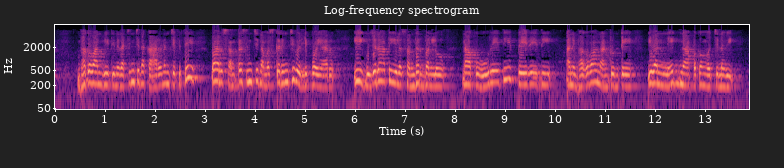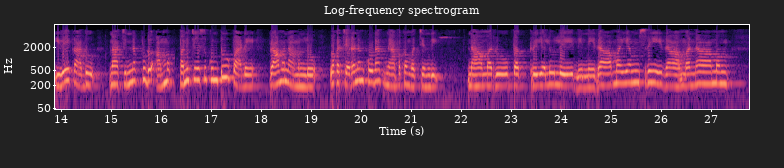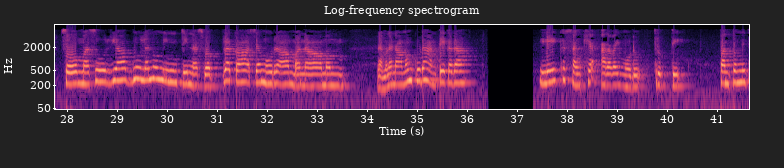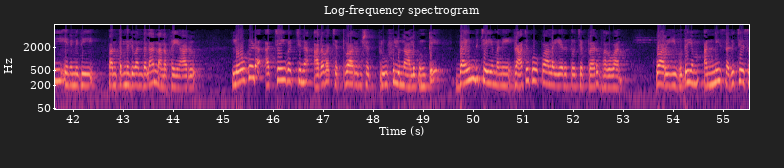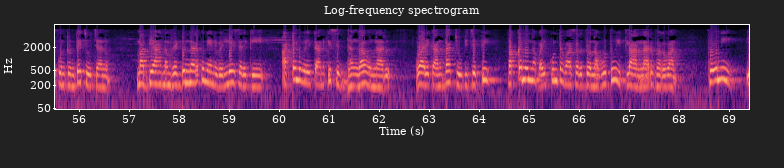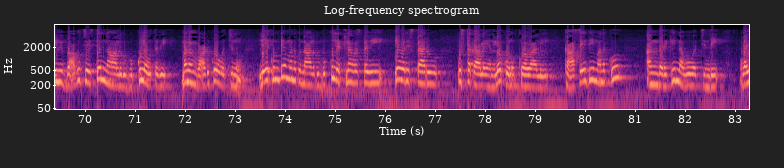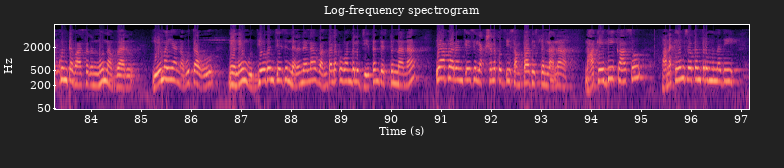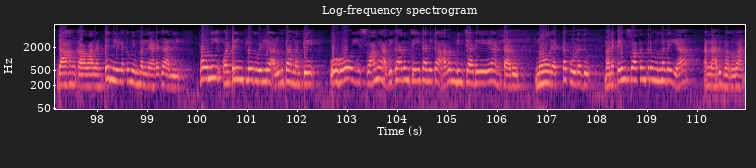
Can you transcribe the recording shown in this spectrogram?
భగవాన్ వీటిని రచించిన కారణం చెబితే వారు సంతసించి నమస్కరించి వెళ్ళిపోయారు ఈ గుజరాతీయుల సందర్భంలో నాకు ఊరేది పేరేది అని భగవాన్ అంటుంటే ఇవన్నీ జ్ఞాపకం వచ్చినవి. ఇవే కాదు నా చిన్నప్పుడు అమ్మ పని చేసుకుంటూ పాడే రామనామంలో ఒక చరణం కూడా జ్ఞాపకం వచ్చింది. నామరూపక్రియలు లేని నిరామయం శ్రీరామనామం. సోమ సూర్యాగ్నులను మించిన స్వప్రకాశము రామనామం. రమణనామం కూడా అంతే కదా? లేఖ సంఖ్య అరవై మూడు తృప్తి. పంతొమ్మిది ఎనిమిది పంతొమ్మిది వందల నలభై ఆరు. లోగడ అచ్చయి వచ్చిన అరవ చత్వారింశత్ ప్రూఫులు నాలుగుంటే బైండ్ చేయమని రాజగోపాలయ్యర్తో చెప్పారు భగవాన్. వారు ఈ ఉదయం అన్నీ సరిచేసుకుంటుంటే చూచాను. మధ్యాహ్నం రెండున్నరకు నేను వెళ్ళేసరికి అట్టలు వేయటానికి సిద్ధంగా ఉన్నారు. వారికి అంతా చూపి చెప్పి పక్కనున్న వైకుంఠ వాసలతో నవ్వుతూ ఇట్లా అన్నారు భగవాన్. పోనీ ఇవి బాగు చేస్తే నాలుగు బుక్కులవుతవి. మనం వాడుకోవచ్చును. లేకుంటే మనకు నాలుగు బుక్కులు ఎట్లా వస్తవి? ఎవరిస్తారు? పుస్తకాలయంలో కొనుక్కోవాలి. కాసేది మనకు అందరికీ నవ్వు వచ్చింది. వైకుంఠ వైకుంఠవాసరను నవ్వారు. ఏమయ్యా నవ్వుతావు? నేనేం ఉద్యోగం చేసి నెల నెలా వందలకు వందలు జీతం తెస్తున్నానా? వ్యాపారం చేసి లక్షల కొద్దీ సంపాదిస్తున్నానా? నాకేదీ కాసు మనకేం స్వతంత్రం ఉన్నది దాహం కావాలంటే నీళ్ళకు మిమ్మల్ని అడగాలి. పోని వంట ఇంట్లోకి వెళ్ళి అడుగుదామంటే ఓహో ఈ స్వామి అధికారం చేయటానికి ఆరంభించాడే అంటారు. నోరెట్టకూడదు మనకేం స్వాతంత్రం ఉన్నదయ్యా అన్నారు భగవాన్.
